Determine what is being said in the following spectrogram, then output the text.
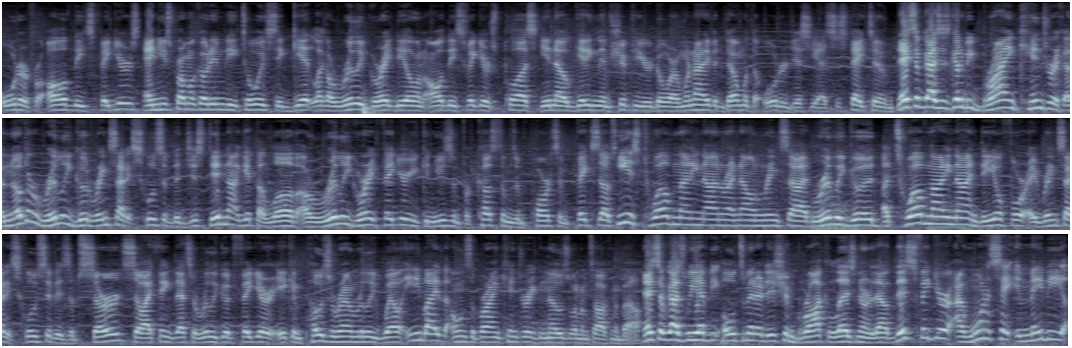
order for all of these figures and use promo code MD Toys to get like a really great deal on all these figures, plus, you know, getting them shipped to your door. And we're not even done with the order just yet, so stay tuned. Next up, guys, is going to be Brian Kendrick, another really good ringside exclusive that just did not get the love. A really great figure. You can use him for customs and parts and fix-ups. He is $12.99 right now on ringside. Really good. A $12.99 deal for a ringside exclusive is absurd, so I think that's a really good figure. It can pose around really well. Anybody that owns the Brian Kendrick knows what I'm talking about. Next up, guys, we have the Ultimate Edition Brock Lesnar. Now, this figure, I want to say it may be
